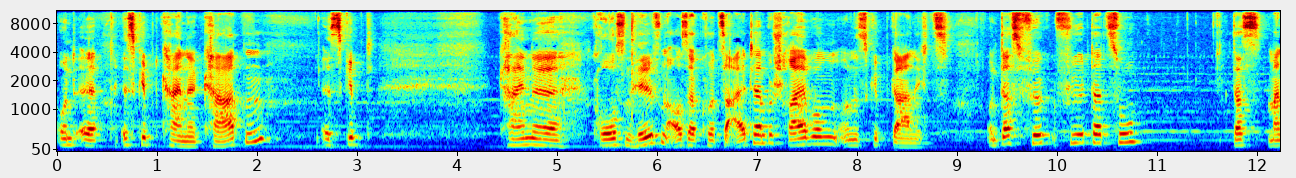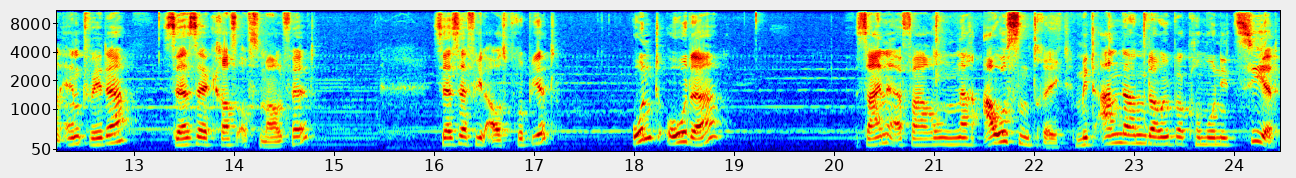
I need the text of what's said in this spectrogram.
Und äh, es gibt keine Karten, es gibt keine großen Hilfen außer kurze Itembeschreibungen und es gibt gar nichts. Und das für, führt dazu, dass man entweder sehr, sehr krass aufs Maul fällt, sehr, sehr viel ausprobiert und oder seine Erfahrungen nach außen trägt, mit anderen darüber kommuniziert,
